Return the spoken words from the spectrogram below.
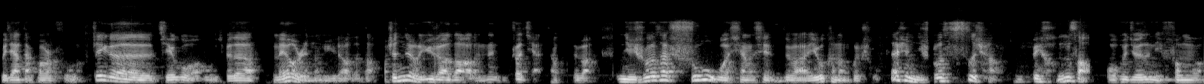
回家打高尔夫了。这个结果我觉得没有人能预料得到，真正预料到了，那你赚钱了，对吧？你说他输，我相信，对吧？有可能会输，但是你说四场被横扫，我会觉得你疯了。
